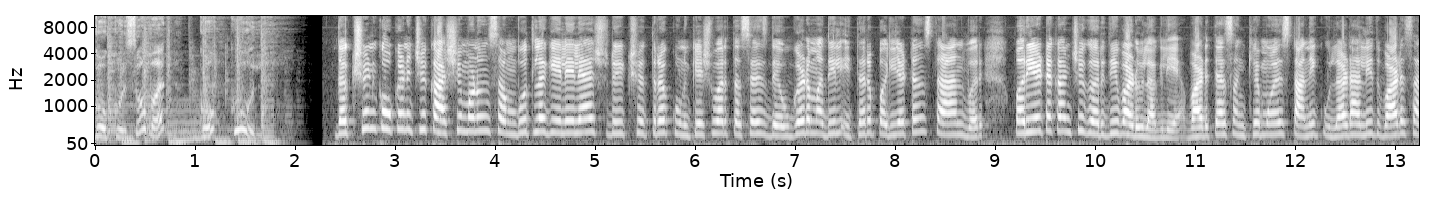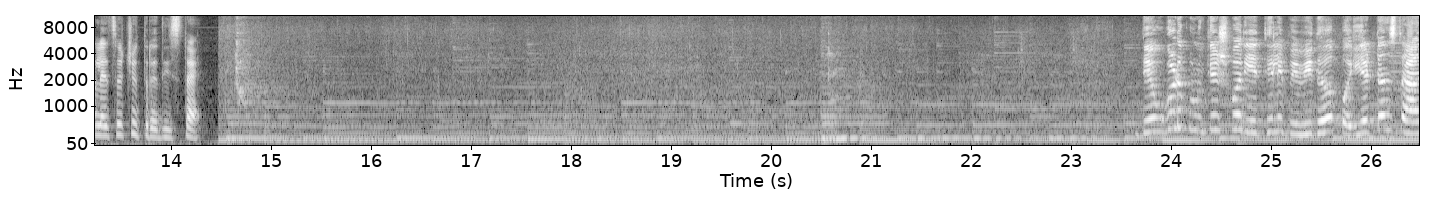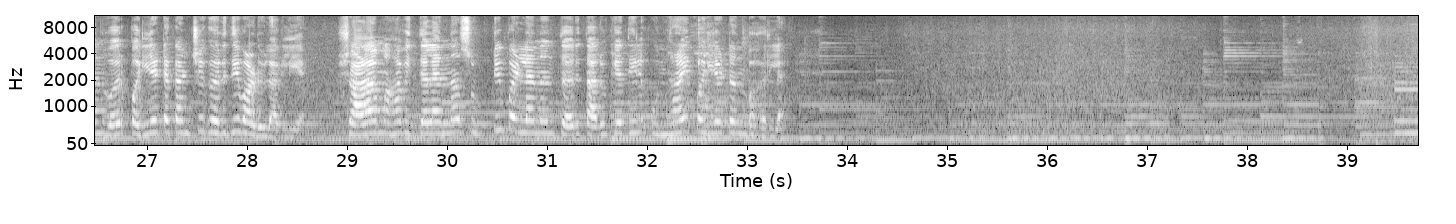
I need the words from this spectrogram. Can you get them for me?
गोकुळ सोबत गोकुल. दक्षिण कोकणची काशी म्हणून संबोधलं गेलेल्या श्री क्षेत्र कुणकेश्वर तसेच देवगडमधील इतर पर्यटन स्थळांवर पर्यटकांची गर्दी वाढू लागली आहे. वाढत्या संख्येमुळे स्थानिक उलाढालीत वाढ झाल्याचं चित्र दिसत आहे देवगड कुणकेश्वर येथील विविध पर्यटन स्थळांवर पर्यटकांची गर्दी वाढू लागली आहे. शाळा महाविद्यालयांना सुट्टी पडल्यानंतर तालुक्यातील उन्हाळी पर्यटन बहरलंय.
